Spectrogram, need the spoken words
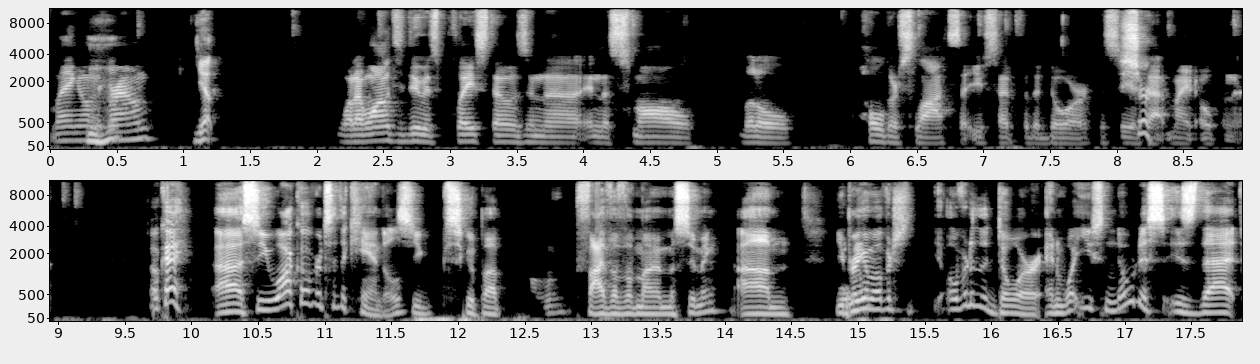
laying on the Mhm. ground. Yep. What I wanted to do is place those in the in the small little holder slots that you said for the door to see Sure. if that might open it. Okay. Uh, so you walk over to the candles. You scoop up five of them. I'm assuming. Um, you bring them over to over to the door, and what you notice is that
